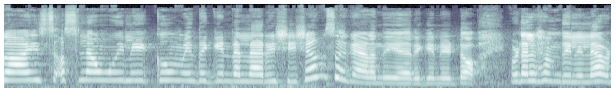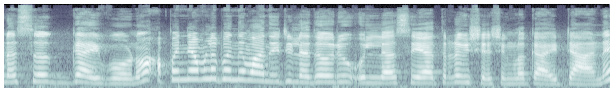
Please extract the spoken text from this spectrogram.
ഗായ്സ് അസ്സാം വലൈക്കും എന്തൊക്കെയുണ്ട് എല്ലാവരും വിശേഷം? സുഖമാണെന്ന് വിചാരിക്കുന്നു കേട്ടോ. ഇവിടെ അലഹമ്മദില്ല ഇവിടെ സുഖമായി പോകണു അപ്പം നമ്മളിപ്പോൾ ഇന്ന് വന്നിട്ടുള്ളത് ഒരു ഉല്ലാസയാത്രയുടെ വിശേഷങ്ങളൊക്കെ ആയിട്ടാണ്.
